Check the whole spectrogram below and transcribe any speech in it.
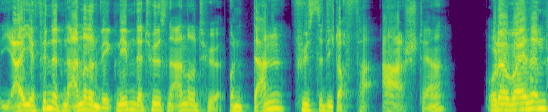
ja, ihr findet einen anderen Weg. Neben der Tür ist eine andere Tür. Und dann fühlst du dich doch verarscht, ja? Oder Waylon?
